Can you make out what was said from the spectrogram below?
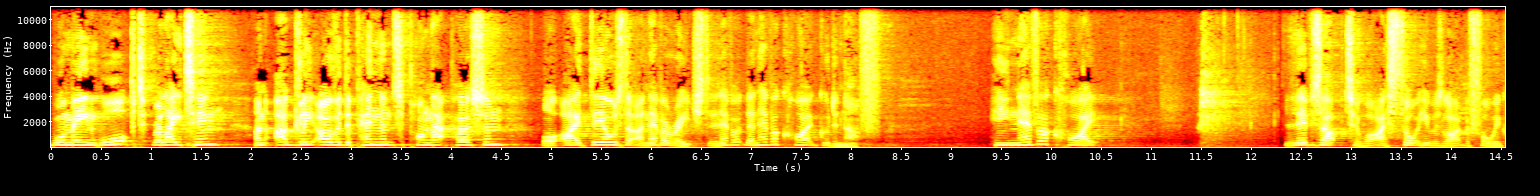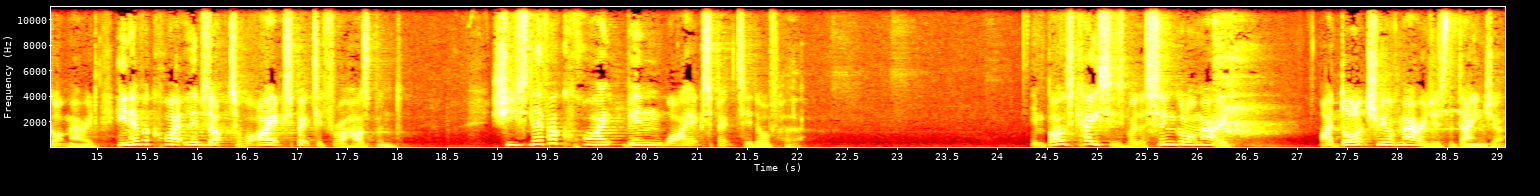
will mean warped relating, an ugly over dependence upon that person, or ideals that are never reached. They're never, they're never quite good enough. He never quite lives up to what I thought he was like before we got married. He never quite lives up to what I expected for a husband. She's never quite been what I expected of her. In both cases, whether single or married, idolatry of marriage is the danger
